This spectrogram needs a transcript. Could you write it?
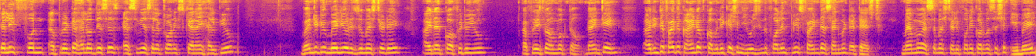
Telephone operator, hello, this is SVS Electronics. Can I help you? When did you mail your resume yesterday? I like coffee to you. I finished my homework now. 19. Identify the kind of communication used in the following. Please find the assignment attached. Memo, SMS, telephonic conversation, email.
